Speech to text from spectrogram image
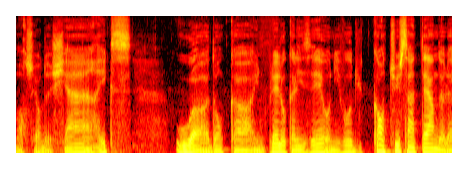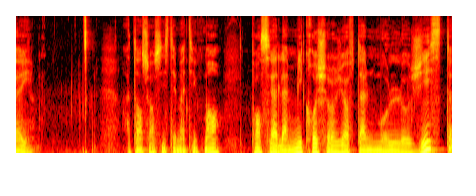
morsure de chien, rix, ou euh, donc euh, une plaie localisée au niveau du canthus interne de l'œil. Attention systématiquement, pensez à de la microchirurgie ophtalmologiste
